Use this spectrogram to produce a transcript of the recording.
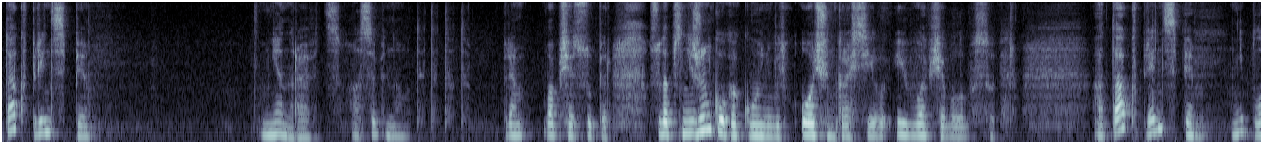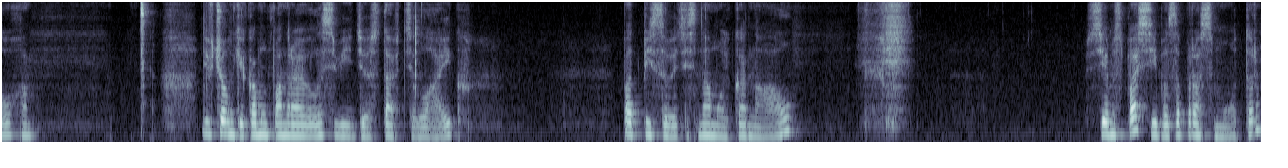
Так, в принципе, мне нравится. Особенно вот этот вот. Прям вообще супер. Сюда бы снежинку какую-нибудь очень красивую, и вообще было бы супер. А так, в принципе, неплохо. Девчонки, кому понравилось видео, ставьте лайк. Подписывайтесь на мой канал. Всем спасибо за просмотр.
